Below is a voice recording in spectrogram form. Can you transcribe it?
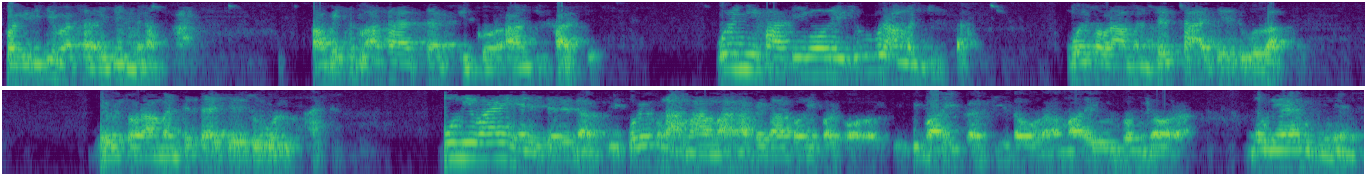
kalau ini bahasa ini memang. Tapi setelah saya cek di Quran, di hadis, Kue nyifati ngono itu ora mendesak. Kue ora mendesak aja itu ulah. Ya wis ora mendesak aja itu ulah. Muni wae ngene dari Nabi. Kue kena mama apa lakoni perkara iki. Mari gaji ta ora, mari untung ta ora. Muni ae muni.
